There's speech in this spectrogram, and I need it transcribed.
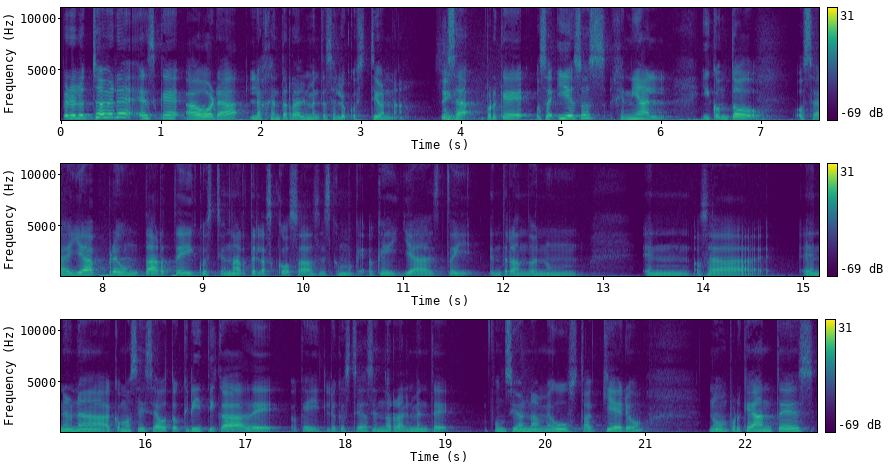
Pero lo chévere es que ahora la gente realmente se lo cuestiona. Sí. O sea, porque, o sea, y eso es genial y con todo. O sea, ya preguntarte y cuestionarte las cosas es como que, ok, ya estoy entrando en un, en, o sea, en una, ¿cómo se dice? Autocrítica de, ok, lo que estoy haciendo realmente funciona, me gusta, quiero, ¿no? Porque antes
